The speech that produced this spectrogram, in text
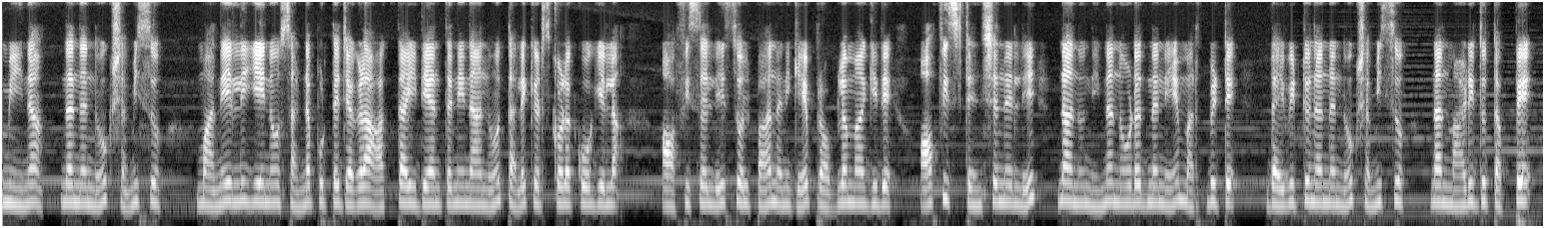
ಮೀನಾ, ನನ್ನನ್ನು ಕ್ಷಮಿಸು. ಮನೆಯಲ್ಲಿ ಏನೋ ಸಣ್ಣ ಪುಟ್ಟ ಜಗಳ ಆಗ್ತಾ ಇದೆ ಅಂತಾನೆ ನಾನು ತಲೆ ಕೆಡ್ಸ್ಕೊಳಕ್ ಹೋಗಿಲ್ಲ. ಆಫೀಸಲ್ಲಿ ಸ್ವಲ್ಪ ನನಗೆ ಪ್ರಾಬ್ಲಮ್ ಆಗಿದೆ. ಆಫೀಸ್ ಟೆನ್ಷನಲ್ಲಿ ನಾನು ನಿನ್ನ ನೋಡೋದನ್ನೇ ಮರ್ತ್ಬಿಟ್ಟೆ. ದಯವಿಟ್ಟು ನನ್ನನ್ನು ಕ್ಷಮಿಸು. ನಾನು ಮಾಡಿದ್ದು ತಪ್ಪೆ.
